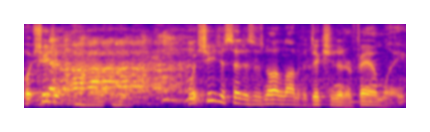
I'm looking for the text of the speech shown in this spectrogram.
What she just, what she just said is there's not a lot of addiction in her family.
